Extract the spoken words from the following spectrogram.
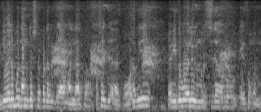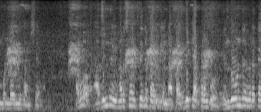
ഇത് വരുമ്പോൾ നമുക്ക് ഇഷ്ടപ്പെട്ട വിദ്യാലയം അല്ലാത്തതാണ്. പക്ഷെ കോടതിയെ ഇതുപോലെ വിമർശിച്ച ഒരു കേസ് മുമ്പുണ്ട് എന്ന് സംശയമാണ്. അപ്പോൾ അതിന്റെ വിമർശനത്തിന്റെ പരിധിയുണ്ട്. ആ പരിധിക്ക് അപ്പുറം പോകും. എന്തുകൊണ്ട് ഇവരൊക്കെ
